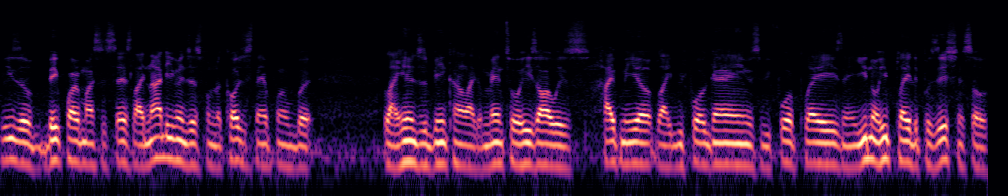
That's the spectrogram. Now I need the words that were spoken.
he's a big part of my success. Like not even just from the coaching standpoint, but like him just being kind of like a mentor. He's always hyped me up like before games, before plays, and you know he played the position, so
